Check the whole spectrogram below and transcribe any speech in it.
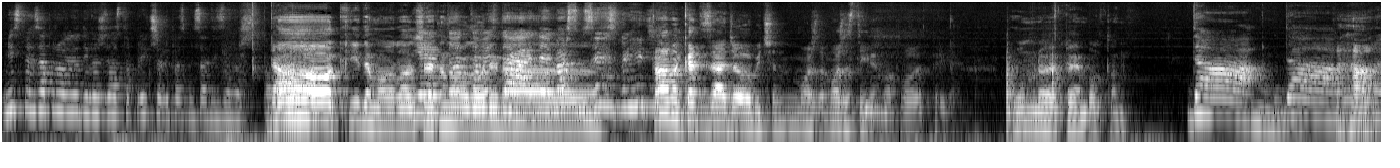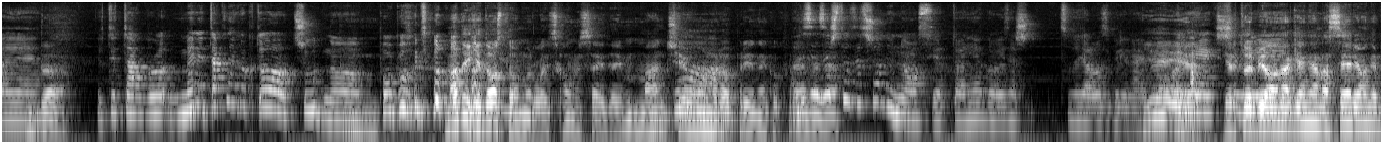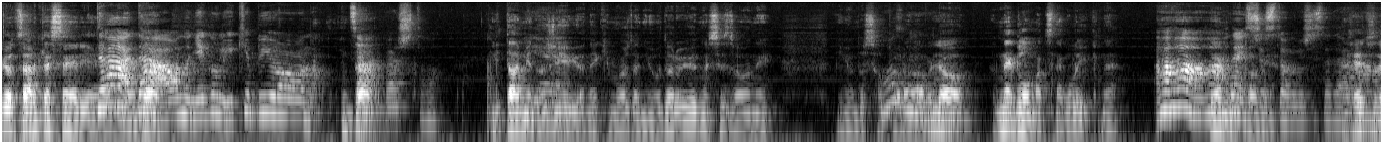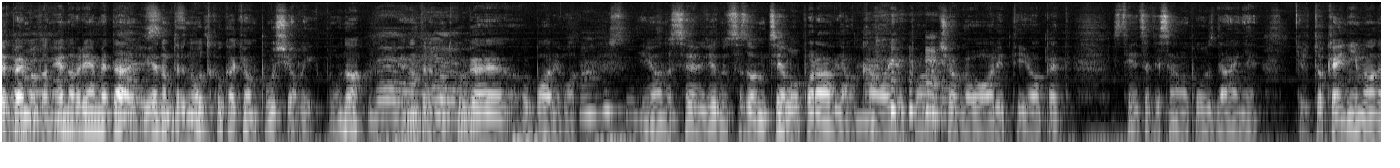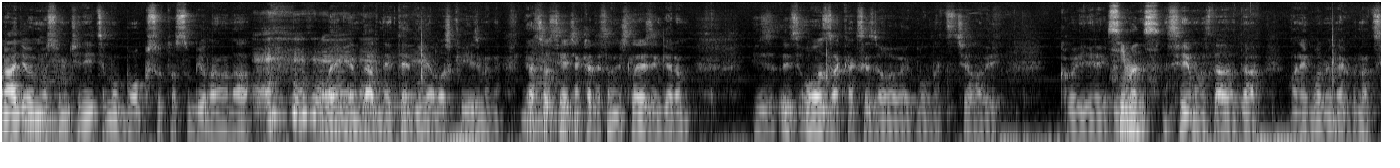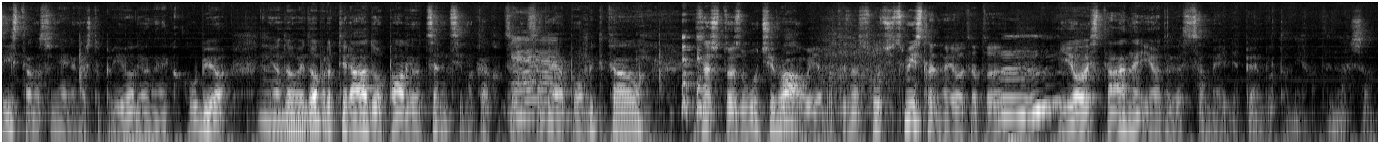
mi smo zapravo ljudi već dosta pričali pa smo sad i završili. Bok, idemo, la- Jer sretna nova godina. Da, da, baš smo se raspričali. Tamo kad izađe običan, možda, možda stignemo uploadat prije. Umro je Pembleton. Da, da, Aha, umro je. Da. I to je tak bilo, meni je tak nekako to čudno Mm. pogodilo. Mada ih je dosta umrlo iz Homicide. I Manči je Da. umro prije nekog Ne vremena. zašto, zašto on je nosio to, njegovi, znaš, su dijalozi bili najbolji. Je, je, jer to je bila ona genijalna serija, on je bio car te serije. Da, je bio, da, ono, njegov lik je bio ono, car, baš to. I tam je Je. doživio neki moždani udar u jednoj sezoni. I onda se oporavljao. Ne glumac, nego lik, ne. Aha, aha, ne sjećam je. se toga više sada. Ne da je Pemberton jedno vrijeme, da, u jednom trenutku, kak je on pušio lik puno, Da, u jednom da, trenutku ga je oborilo. I onda se jednu sezonu cijelu oporavljao, kao i počeo govoriti i opet stjecati samopouzdanje. Jer to kaj njima on radio ovim osumnjičenicima u boksu, to su bile ono legendarne te dijaloške izmjene. Ja se osjećam kada sam s Lezingerom iz, iz Oza, kak se zove ovaj glumac čelavi, koji je... Simons. Simons, da, da, da. On je glumio nekog nacista, onda su njega nešto privali, on je nekog ubio. I Mm. onda ovaj dobro tiradu opalio crncima, kako crnce Aha. treba pobit kao. Znači, to zvuči wow, jebote, znači, zvuči smisleno, jebote, to Mhm. I ove stane i onda ga samelje, Pemberton, jebote, znaš, ono.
